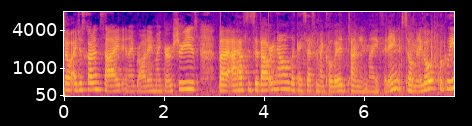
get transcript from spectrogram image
So I just got inside and I brought in my groceries, but I have to zip out right now, like I said, for my COVID, I mean my fitting. So I'm gonna go quickly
